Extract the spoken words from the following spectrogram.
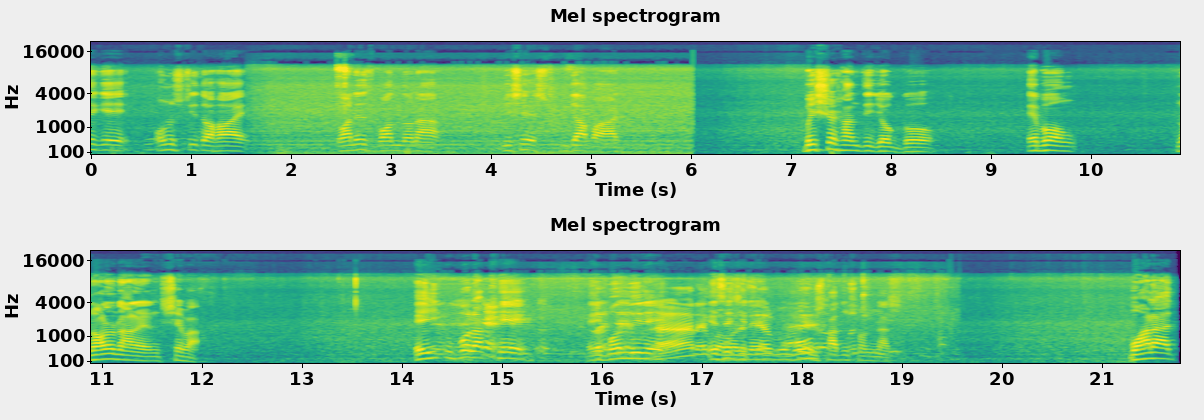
থেকে অনুষ্ঠিত হয় গণেশ বন্দনা বিশেষ পূজা পাঠ বিশ্বশান্তি যজ্ঞ এবং নরনারায়ণ সেবা। এই উপলক্ষে এই মন্দিরে এসেছিলেন বহু সাধু সন্ন্যাসী। মহারাজ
